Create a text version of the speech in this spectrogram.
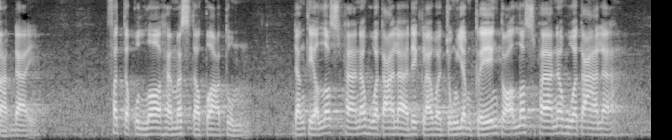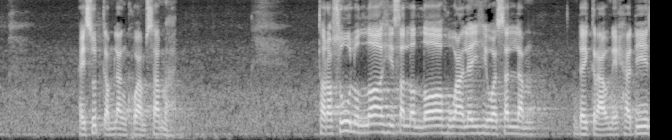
มากได้ฟัตตะกุลลอฮะมัสตะตอตุมดังที่อัลลอฮฺสุภานะฮุวตาลาได้กล่าวว่าจงยำเกรงต่ออัลลอฮฺสุภานะฮุวตาลาให้สุดกำลังความสามารถทารอซูลุลลอฮิสัลลัลลอฮุอะลัยฮิวะสัลลัมได้กล่าวในฮะดีษ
